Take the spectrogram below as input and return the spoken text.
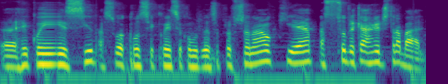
uh, reconhecido a sua consequência como doença profissional, que é a sobrecarga de trabalho.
